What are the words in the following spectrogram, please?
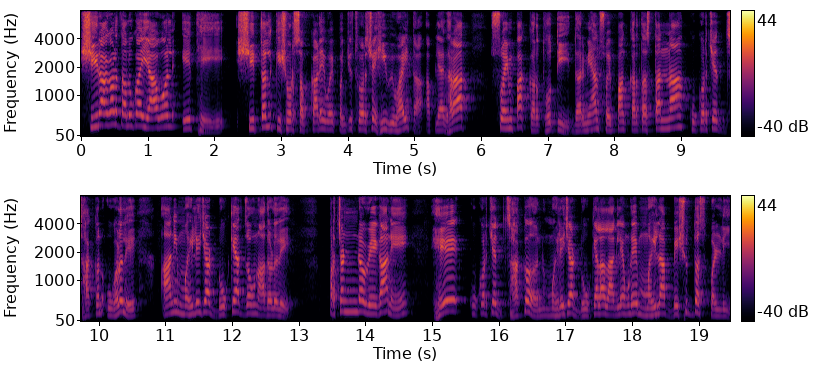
शिरागड तालुका यावल येथे शीतल किशोर सपकाळे वय पंचवीस वर्ष ही विवाहिता आपल्या घरात स्वयंपाक करत होती. दरम्यान स्वयंपाक करत असताना कुकरचे झाकण उघडले आणि महिलेच्या डोक्यात जाऊन आदळले. प्रचंड वेगाने हे कुकरचे झाकण महिलेच्या डोक्याला लागल्यामुळे महिला बेशुद्धच पडली.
